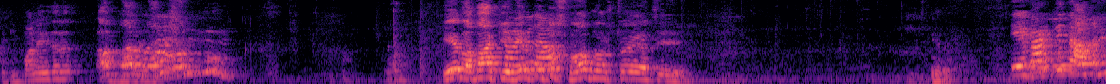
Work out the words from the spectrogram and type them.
আসো পানির ভিতরে। এ বাবা কেকের কত সব নষ্ট হয়ে গেছে। এবার কি তাড়াতাড়ি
